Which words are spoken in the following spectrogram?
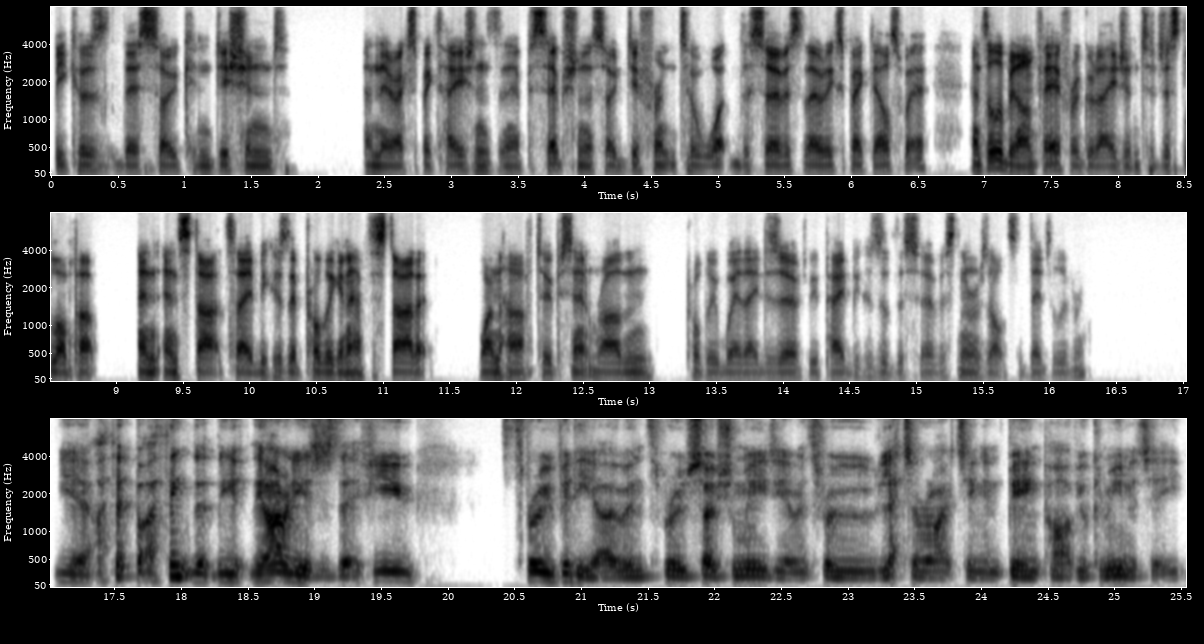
because they're so conditioned and their expectations and their perception are so different to what the service they would expect elsewhere. And it's a little bit unfair for a good agent to just lump up and, and start, say, because they're probably going to have to start at one half, two percent rather than probably where they deserve to be paid because of the service and the results that they're delivering. Yeah, I think, but I think that the the irony is is that if you through video and through social media and through letter writing and being part of your community,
